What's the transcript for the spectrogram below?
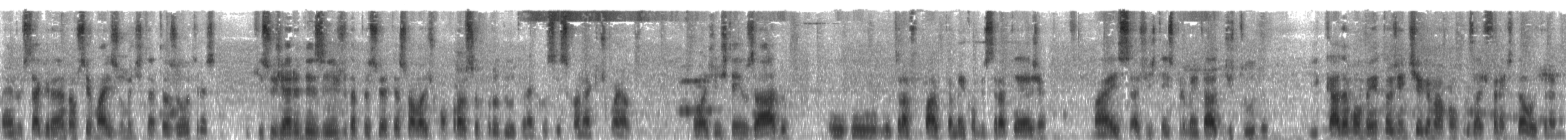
né, no Instagram não ser mais uma de tantas outras e que isso gere o desejo da pessoa ir até a sua loja comprar o seu produto, né, que você se conecte com ela. Então a gente tem usado o, o, o tráfego pago também como estratégia, mas a gente tem experimentado de tudo e cada momento a gente chega numa conclusão diferente da outra, né?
